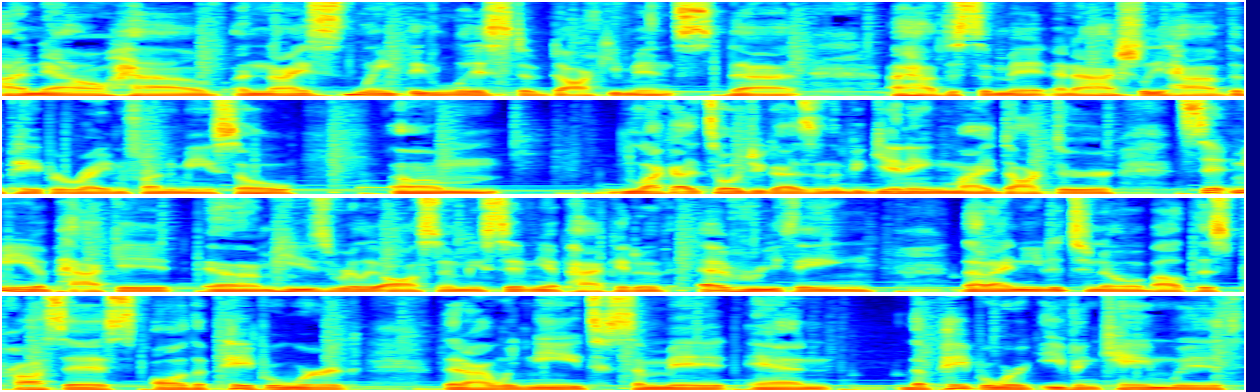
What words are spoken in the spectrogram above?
I now have a nice lengthy list of documents that I have to submit, and I actually have the paper right in front of me. So, um, like I told you guys in the beginning, my doctor sent me a packet. Um, he's really awesome. He sent me a packet of everything that I needed to know about this process, all the paperwork that I would need to submit, and the paperwork even came with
